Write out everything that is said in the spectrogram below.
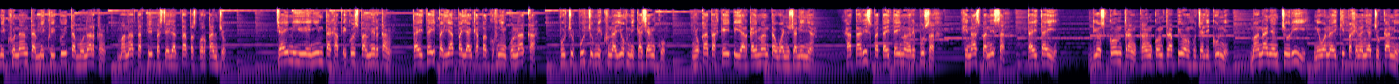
mikhunanta mikhuykuyta munarqan manataq pipas chayllatapas qurqanchu. Chaymi yuyayninta hap'ikuspa nirqan taytaypa llapa llank'apakuqninkunaqa puchu puchu mikhunayuqmi kashanku. Ñuqataq kaypi yarqaymanta wañushaniña. Hatarispa taytayman ripusaq, hinaspa nisaq, taytay, Dios contran kan kontrapiwan huchallikuni, manañan churiy niwanaykipaq hinañachu kani,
